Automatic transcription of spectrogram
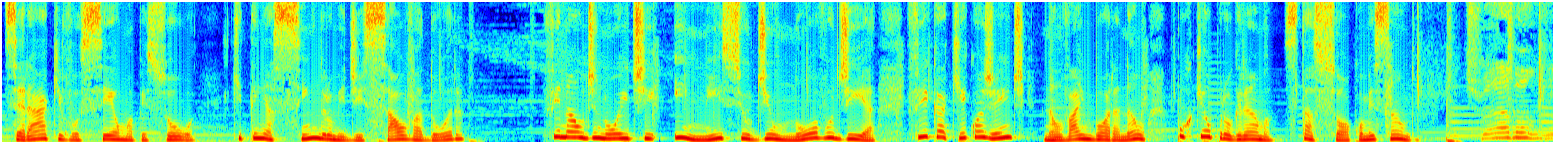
Será que você é uma pessoa que tem a síndrome de salvadora? Final de noite, início de um novo dia. Fica aqui com a gente, não vá embora não, porque o programa está só começando. Travel.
